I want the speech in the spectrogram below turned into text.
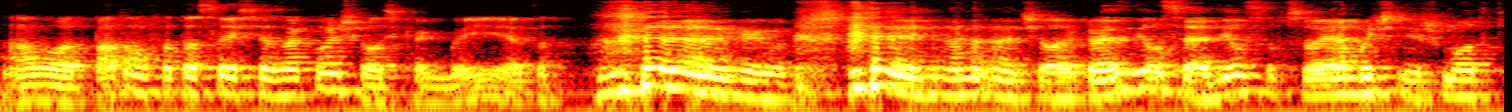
А вот, потом фотосессия закончилась, как бы, и это, человек разделся, оделся в свои обычные шмотки,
